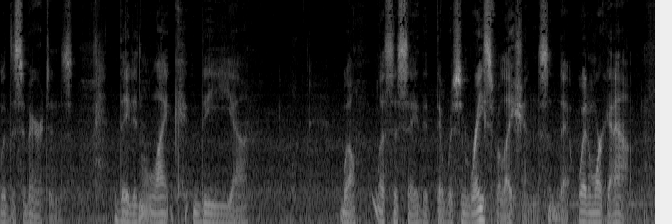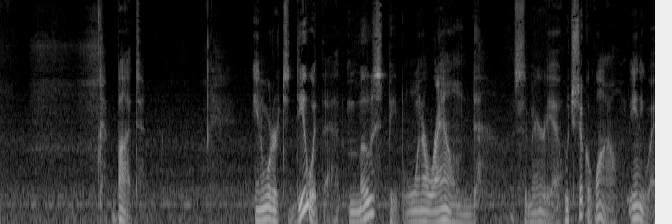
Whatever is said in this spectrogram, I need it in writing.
with the Samaritans. They didn't like the, uh, well, let's just say that there were some race relations that wasn't working out. But in order to deal with that, most people went around Samaria, which took a while anyway.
